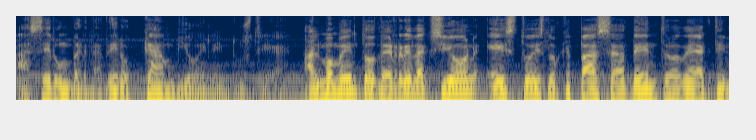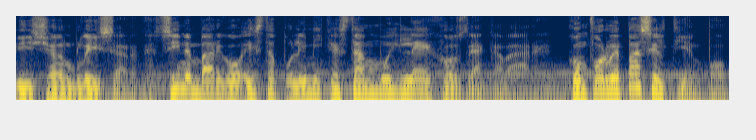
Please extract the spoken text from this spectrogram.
a hacer un verdadero cambio en la industria. Al momento de redacción, esto es lo que pasa dentro de Activision Blizzard. Sin embargo, esta polémica está muy lejos de acabar. Conforme pase el tiempo,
